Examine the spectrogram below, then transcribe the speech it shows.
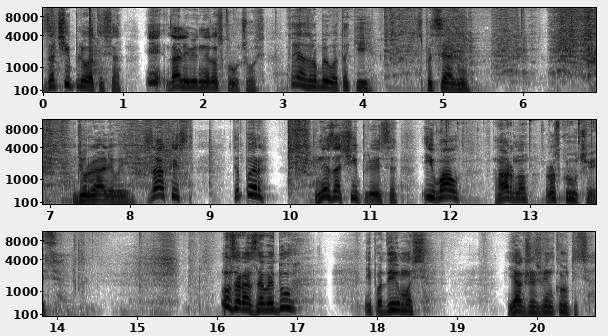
зачіплюватися і далі він не розкручувався. То я зробив отакий спеціальний дюралєвий захист. Тепер не зачіплюється і вал гарно розкручується. Ну, зараз заведу і подивимось, як же ж він крутиться.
